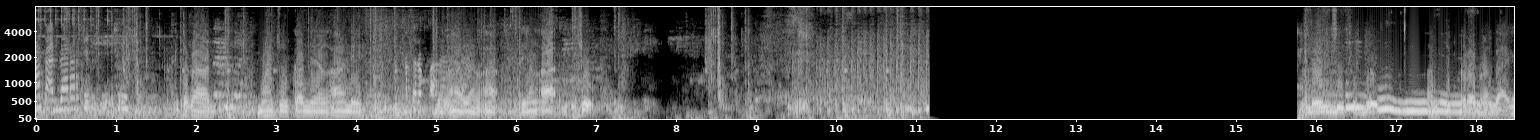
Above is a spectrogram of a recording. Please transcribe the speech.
Ah, tak ada ratin itu. Kita kan menghancurkan yang A nih. Yang A, yang A, yang A, cuk. Anti corona guys.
